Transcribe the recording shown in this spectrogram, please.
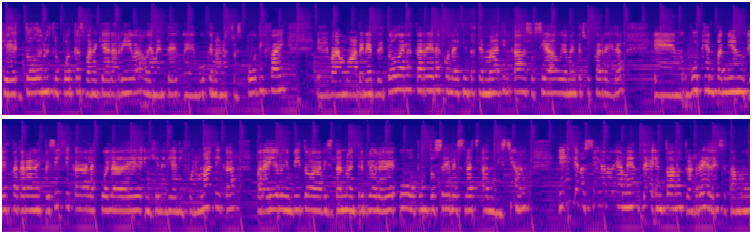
que todos nuestros podcasts van a quedar arriba. Obviamente, eh, búsquenos en nuestro Spotify. Eh, vamos a tener de todas las carreras con las distintas temáticas asociadas, obviamente, a sus carreras. Eh, busquen también esta carrera en específica, la Escuela de Ingeniería en Informática. Para ello, los invito a visitarnos en www.uo.cl/admisión y que nos sigan obviamente en todas nuestras redes. Estamos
